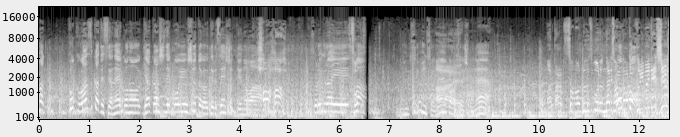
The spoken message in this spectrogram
まあごくわずかですよね。この逆足でこういうシュートが打てる選手っていうのは、はあはあ、それぐらいまあ強いんですよね、川野選手もね。またそのルーズボールになりそうなところ振り向いてシュート!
